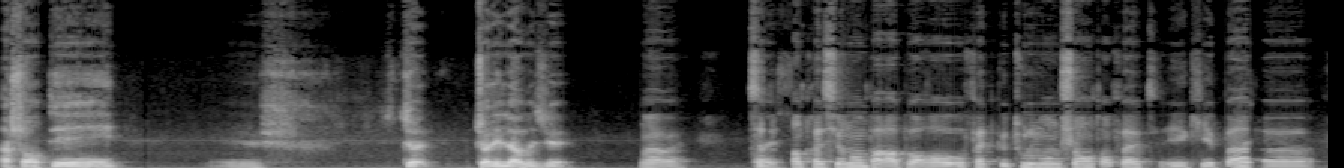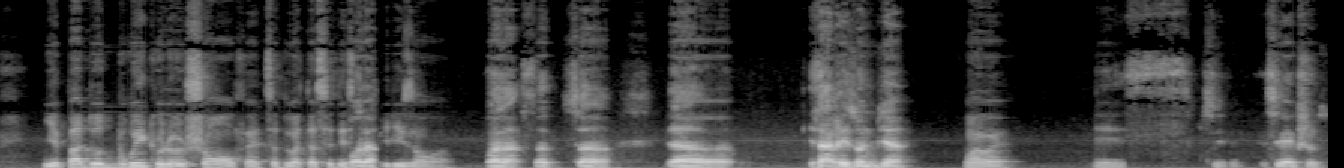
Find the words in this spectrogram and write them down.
à chanter. Et, euh, tu, tu as les larmes aux yeux. Ouais, ouais. C'est Ouais. impressionnant par rapport au, fait que tout le monde chante en fait et qu'il n'y ait pas, Ouais. euh, il y ait pas d'autre bruit que le chant en fait. Ça doit être assez Voilà. déstabilisant. ouais. Voilà, ça, ça, euh, ça résonne bien. Ouais, ouais. Et c'est quelque chose.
